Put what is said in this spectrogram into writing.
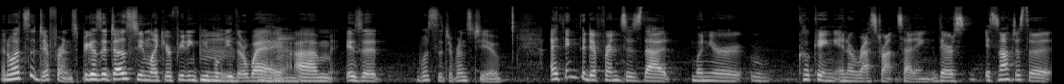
And what's the difference? Because it does seem like you're feeding people Mm, either way. mm-hmm. Um, is it? What's the difference to you? I think the difference is that when you're cooking in a restaurant setting, there's it's not just the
